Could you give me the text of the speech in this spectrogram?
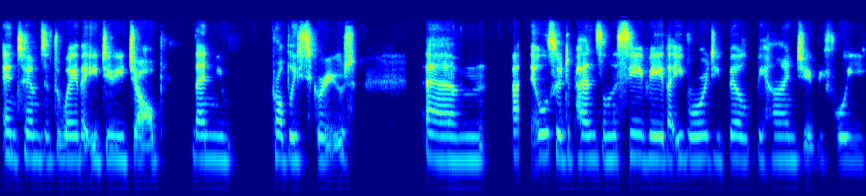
in terms of the way that you do your job, then you probably screwed. Um, and it also depends on the CV that you've already built behind you before you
